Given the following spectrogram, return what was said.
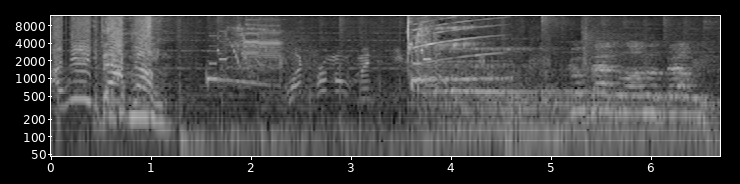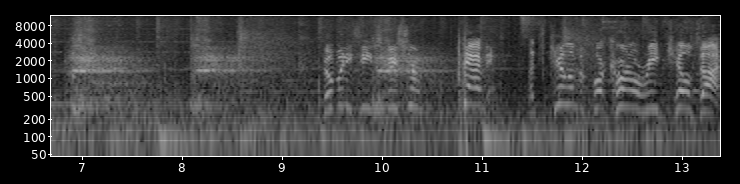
I need You backup! get moving. Watch for movement. Go pass along the balcony. Nobody sees Fisher? Damn it! Let's kill him before Colonel Reed kills us!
